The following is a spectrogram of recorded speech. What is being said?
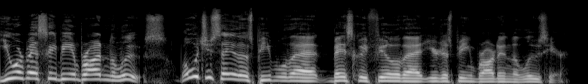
you are basically being brought in to lose. What would you say to those people that basically feel that you're just being brought in to lose here?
